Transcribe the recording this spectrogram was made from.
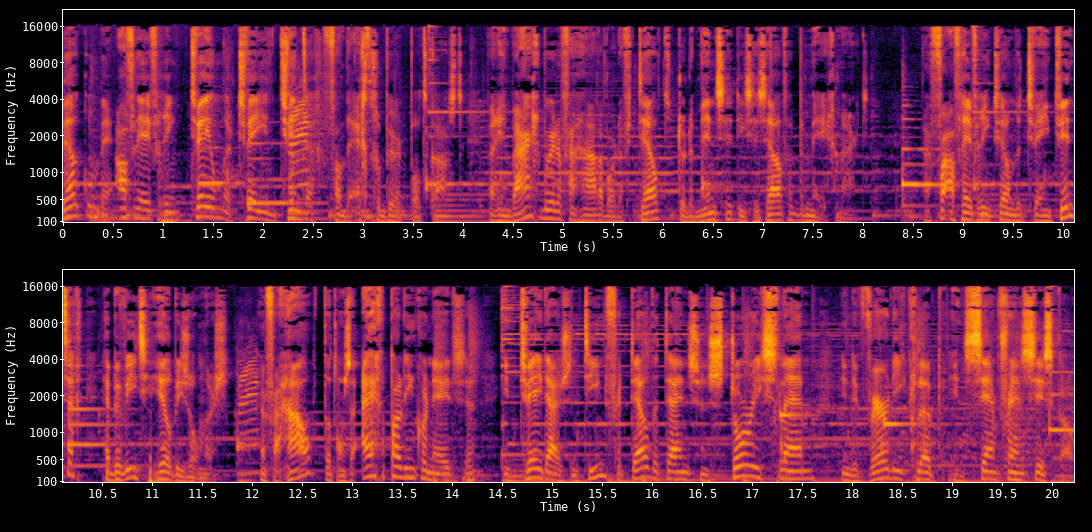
Welkom bij aflevering 222 van de Echt Gebeurd podcast, waarin waargebeurde verhalen worden verteld door de mensen die ze zelf hebben meegemaakt. Maar voor aflevering 222 hebben we iets heel bijzonders. Een verhaal dat onze eigen Paulien Cornelissen in 2010 vertelde tijdens een story slam in de Verdi Club in San Francisco.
